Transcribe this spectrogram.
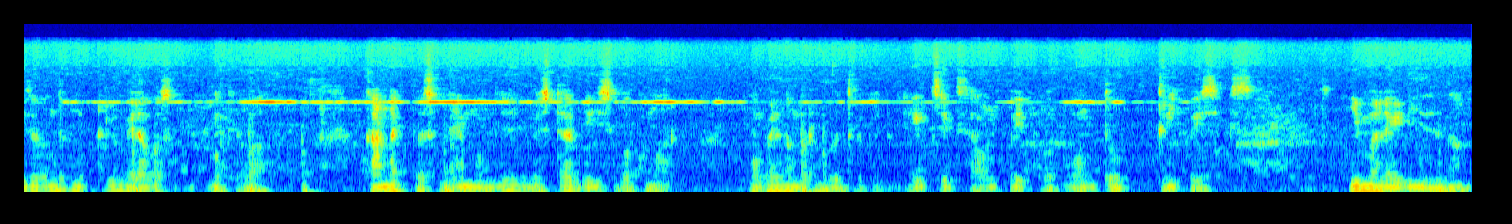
இது வந்து முற்றிலும் இலவசம் ஓகேவா? கான்டாக்ட் பர்சன் நேம் வந்து மிஸ்டர் வி சிவகுமார். மொபைல் நம்பரும் கொடுத்துருக்கு eight six seven five four one two three five six email ID இதுதான்.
